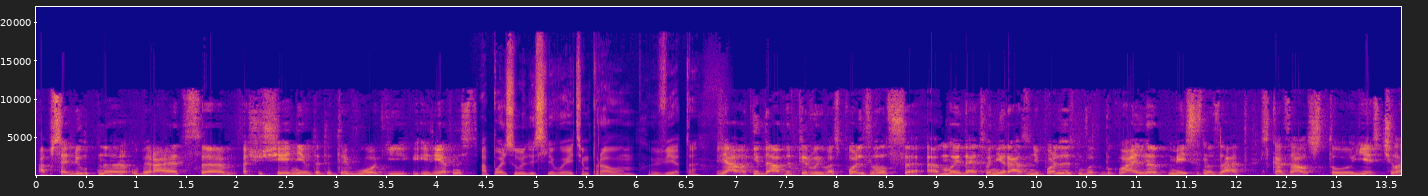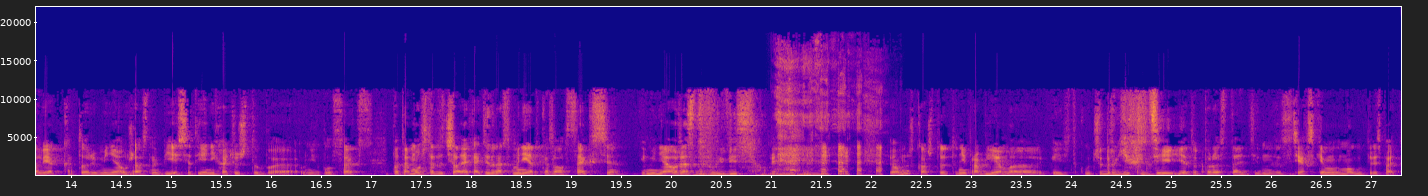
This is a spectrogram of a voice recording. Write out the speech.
абсолютно убирается ощущение вот этой тревоги и ревности. А пользовались ли вы этим правом вето? Я вот недавно впервые воспользовался. А мы до этого ни разу не пользовались. Вот буквально месяц назад сказал, что есть человек, который меня ужасно бесит. Я не хочу, чтобы у них был секс. Потому что этот человек один раз мне отказал в сексе, и меня ужасно выбесил. И он мне сказал, что это не проблема. Есть куча других людей. Это просто один из тех, с кем могут переспать.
